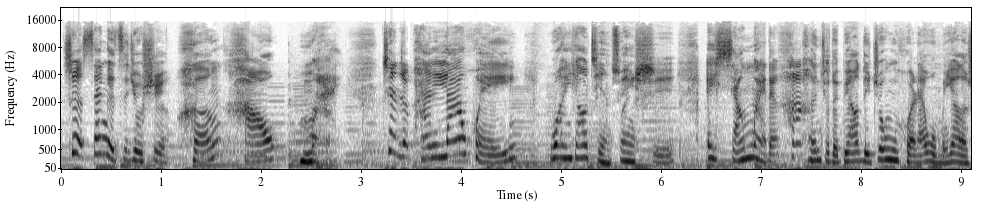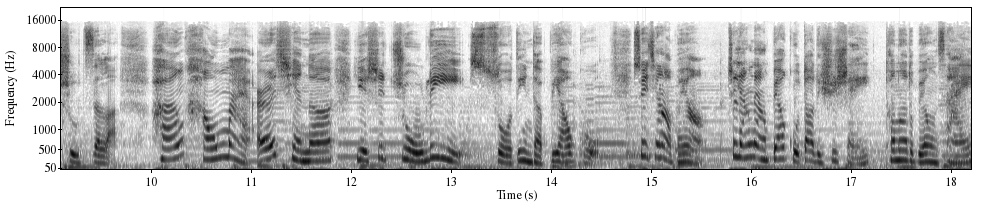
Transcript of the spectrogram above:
这三个字就是很好买。趁着盘拉回，弯腰捡钻石，哎，想买的哈很久的标的，终于回来我们要的数字了，很好买，而且呢，也是主力锁定的标股，所以，亲爱朋友。这两两标股到底是谁？通通都不用猜。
